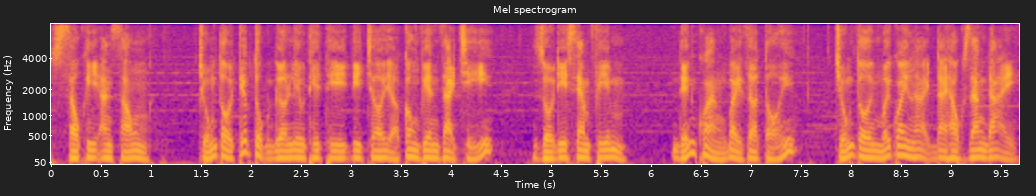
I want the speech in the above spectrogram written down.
Sau khi ăn xong, chúng tôi tiếp tục đưa Lưu Thi Thi đi chơi ở công viên giải trí, rồi đi xem phim. Đến khoảng 7 giờ tối, chúng tôi mới quay lại Đại học Giang Đại.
